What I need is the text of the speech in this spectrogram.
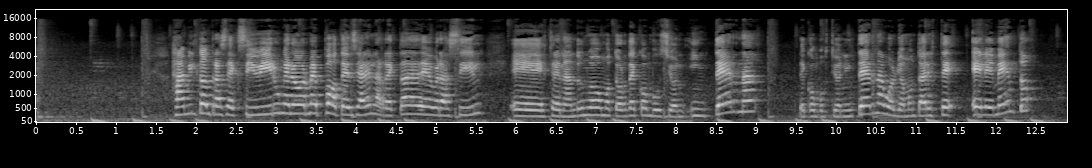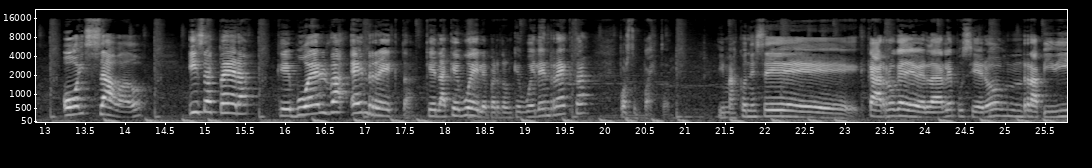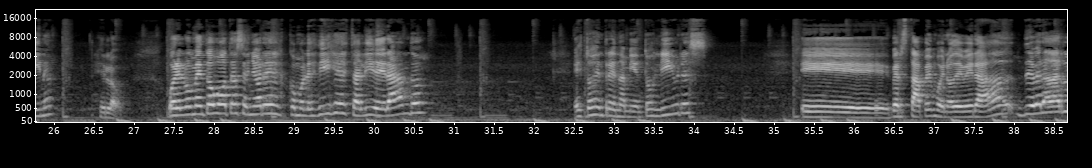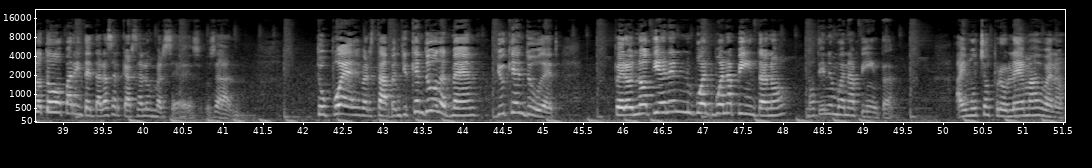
Hamilton tras exhibir un enorme potencial en la recta de Brasil, eh, estrenando un nuevo motor de combustión interna, de combustión interna, volvió a montar este elemento hoy sábado y se espera que vuelva en recta, que la que vuele, perdón, que vuele en recta, por supuesto. Y más con ese carro que de verdad le pusieron rapidina. Hello. Por el momento Bota, señores, como les dije, está liderando estos entrenamientos libres. Eh, Verstappen, bueno, deberá, deberá darlo todo para intentar acercarse a los Mercedes. O sea, tú puedes, Verstappen. You can do that, man. You can do that. Pero no tienen buena pinta, ¿no? No tienen buena pinta. Hay muchos problemas, bueno.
